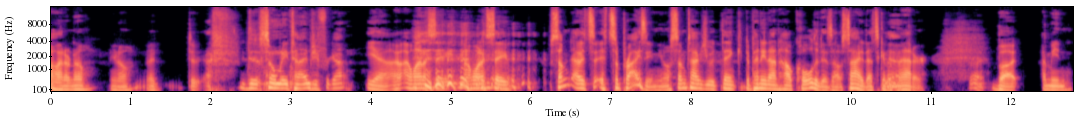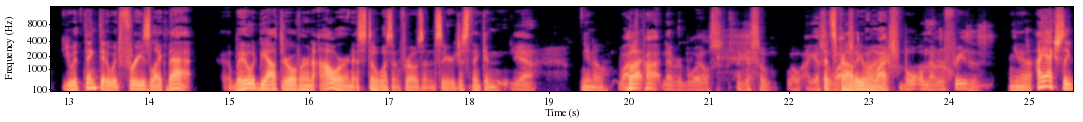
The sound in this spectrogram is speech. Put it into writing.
oh, I don't know, you know, I, You did it so many times you forgot. yeah, I, I want to say, I want to say some, it's, it's surprising, you know, sometimes you would think depending on how cold it is outside, that's going to Yeah. matter. Right. But I mean, you would think that it would freeze like that, but it would be out there over an hour and it still wasn't frozen. So you're just thinking, Yeah. you know, Watch but pot never boils. I guess so. Well, I guess That's a watch, probably why. watched bowl never freezes. Yeah. I actually,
